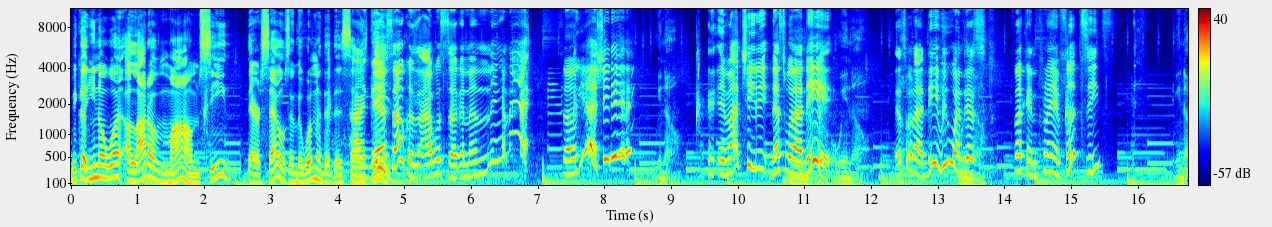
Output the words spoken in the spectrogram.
Because you know what? A lot of moms see themselves in the women that their I guess date. so, cause I was sucking another nigga dick. So yeah, she did it. We know. If I cheated, that's what I did. We know. That's what I did. We weren't We just fucking playing footsies. We know.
